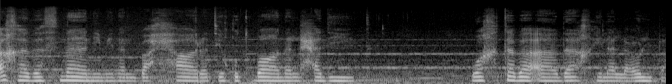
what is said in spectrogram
أخذ اثنان من البحارة قضبان الحديد واختبأ داخل العلبة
